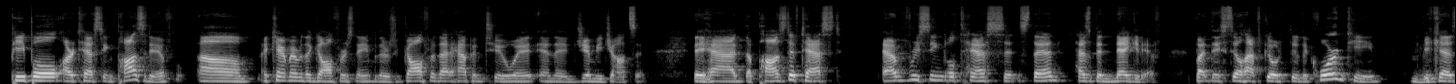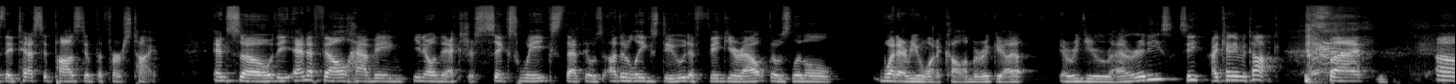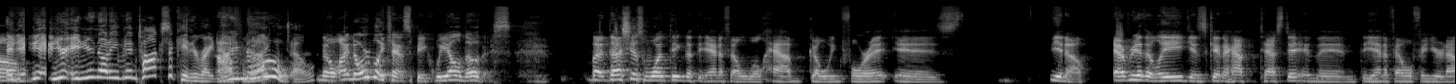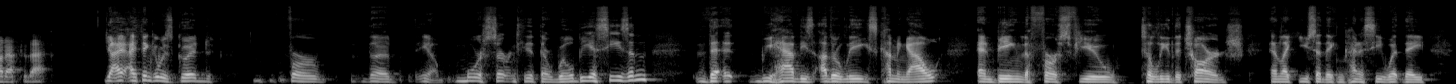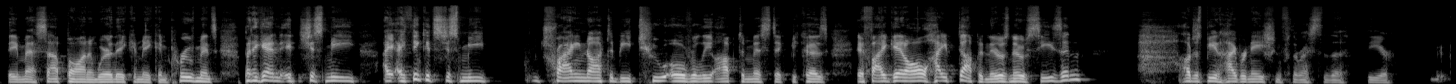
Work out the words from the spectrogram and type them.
people are testing positive. Um, I can't remember the golfer's name, but there's a golfer that happened to it, and then Jimmie Johnson. They had the positive test, every single test since then has been negative, but they still have to go through the quarantine mm-hmm. because they tested positive the first time. And so the NFL having, you know, the extra six weeks that those other leagues do to figure out those little, whatever you want to call them, irregularities. See, I can't even talk. But um, and, and, you're and you're not even intoxicated right now. I know. I no, I normally can't speak. We all know this but that's just one thing that the NFL will have going for it is, you know, every other league is going to have to test it, and then the NFL will figure it out after that. Yeah, I, I think it was good for the you know more certainty that there will be a season that we have these other leagues coming out and being the first few to lead the charge and like you said they can kind of see what they they mess up on and where they can make improvements but again it's just me I, I think it's just me trying not to be too overly optimistic because if I get all hyped up and there's no season, I'll just be in hibernation for the rest of the, the year.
